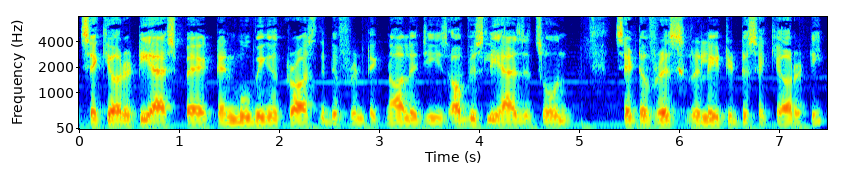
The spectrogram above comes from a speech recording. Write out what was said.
security aspect and moving across the different technologies obviously has its own set of risks related to security,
